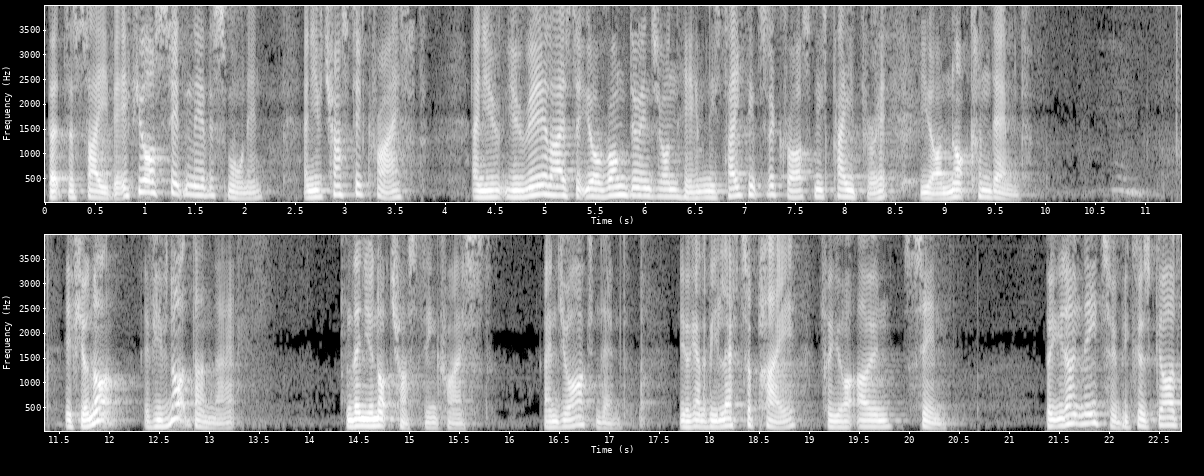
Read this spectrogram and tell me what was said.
but to save it. If you're sitting there this morning and you've trusted Christ, and you, you realize that your wrongdoings are on him, and he's taken it to the cross and he's paid for it, you are not condemned. If you're not, if you've not done that, then you're not trusting in Christ, and you are condemned. You're going to be left to pay for your own sin. But you don't need to because God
